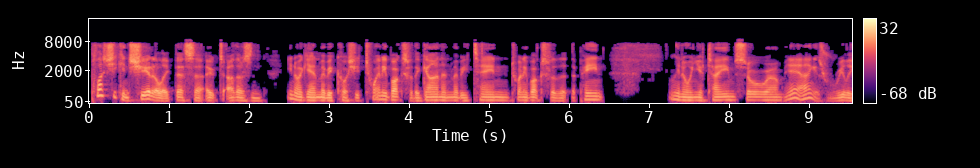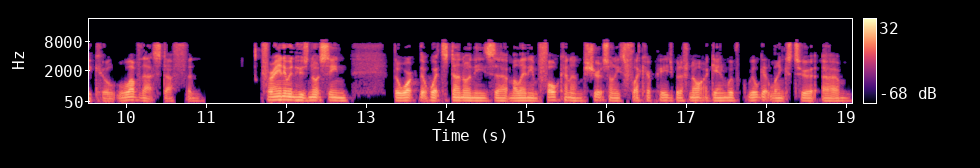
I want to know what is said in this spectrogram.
Plus, you can share it like this uh, out to others, and you know, again, maybe cost you 20 bucks for the gun and maybe 10, 20 bucks for the, the paint. You know, in your time. So um, yeah, I think it's really cool. Love that stuff. And for anyone who's not seen the work that Whit's done on his uh, Millennium Falcon, I'm sure it's on his Flickr page. But if not, again, we've, we'll get links to it. Um,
